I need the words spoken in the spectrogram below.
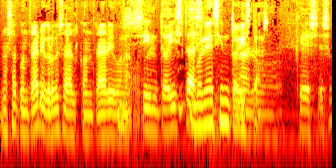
no es al contrario, creo que es al contrario. bueno. ¿Sintoístas? Mueren sintoístas. Ah, no. ¿Qué es eso?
